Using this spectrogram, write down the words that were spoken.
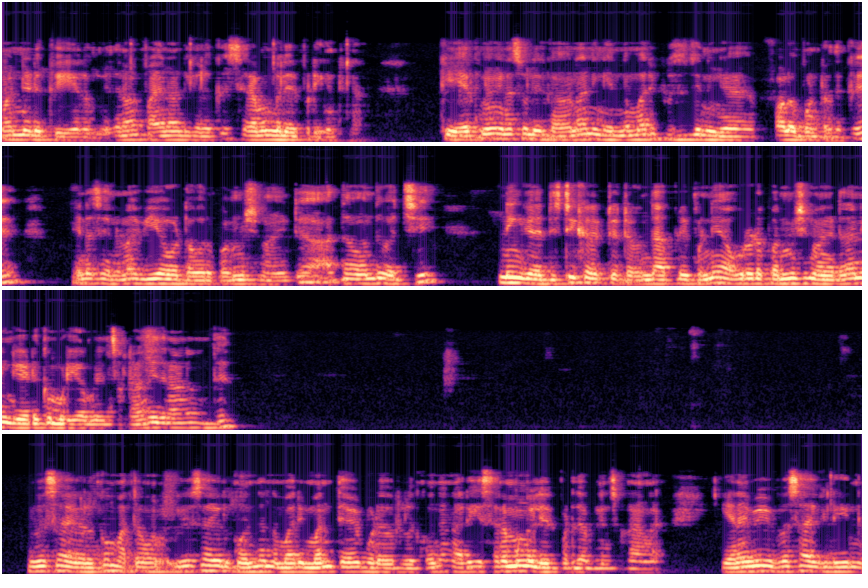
மண் எடுக்க இயலும். இதனால் பயனாளிகளுக்கு சிரமங்கள் ஏற்படுகின்றன. ஏற்கனவே என்ன சொல்லியிருக்காங்கன்னா நீங்க இந்த மாதிரி ப்ரொசீஜர் நீங்க ஃபாலோ பண்றதுக்கு என்ன செய்யணும்னா விஓட்ட ஒரு பர்மிஷன் வாங்கிட்டு அதை வந்து வச்சு நீங்கள் டிஸ்ட்ரிக்ட் கலெக்டர்கிட்ட வந்து அப்ளை பண்ணி அவரோட பர்மிஷன் வாங்கிட்டு தான் நீங்க எடுக்க முடியும் அப்படின்னு சொல்றாங்க. இதனால வந்து விவசாயிகளுக்கும் மற்றவங்க விவசாயிகளுக்கு வந்து அந்த மாதிரி மண் தேவைப்படுபவர்களுக்கு வந்து நிறைய சிரமங்கள் ஏற்படுது அப்படின்னு சொல்றாங்க. எனவே விவசாயிகளின்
